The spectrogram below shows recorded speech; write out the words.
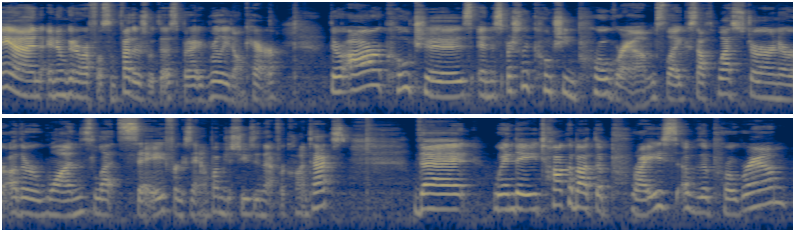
And I know I'm going to ruffle some feathers with this, but I really don't care. There are coaches and especially coaching programs like Southwestern or other ones, let's say, for example, I'm just using that for context, that when they talk about the price of the program,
